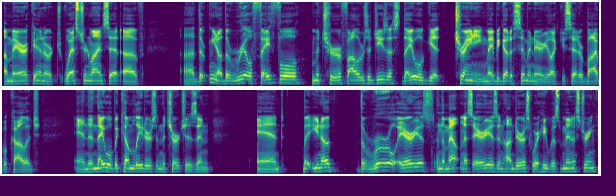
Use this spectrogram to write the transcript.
American or Western mindset of uh, the you know the real faithful, mature followers of Jesus. They will get training, maybe go to seminary, like you said, or Bible college, and then they will become leaders in the churches. And and but you know the rural areas and the mountainous areas in Honduras where he was ministering,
